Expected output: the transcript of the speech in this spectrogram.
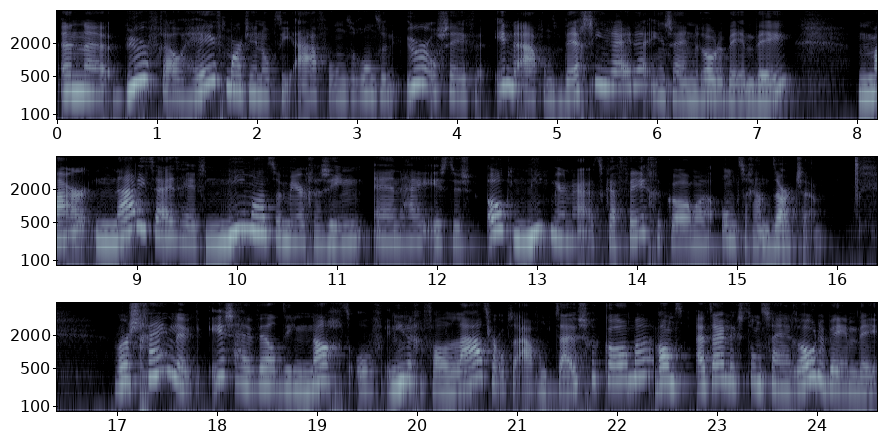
Een uh, buurvrouw heeft Martin nog die avond rond een uur of zeven in de avond weg zien rijden in zijn rode BMW. Maar na die tijd heeft niemand hem meer gezien en hij is dus ook niet meer naar het café gekomen om te gaan darten. Waarschijnlijk is hij wel die nacht of in ieder geval later op de avond thuisgekomen. Want uiteindelijk stond zijn rode BMW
